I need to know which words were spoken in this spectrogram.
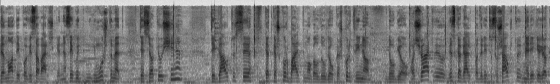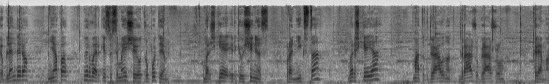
vienodai po visą varškę. Nes jeigu įmuštumėt tiesiog kiaušinį, tai gautųsi, kad kažkur baltymo gal daugiau, kažkur trinio daugiau. O šiuo atveju viską galite padaryti su šaukštu, nereikia jokio blenderio, nieko. Nu ir va, ir kai susimaišė jau truputį varškė ir kiaušinis pranyksta varškėje, matot, gaunat gražų, gražų kremą.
